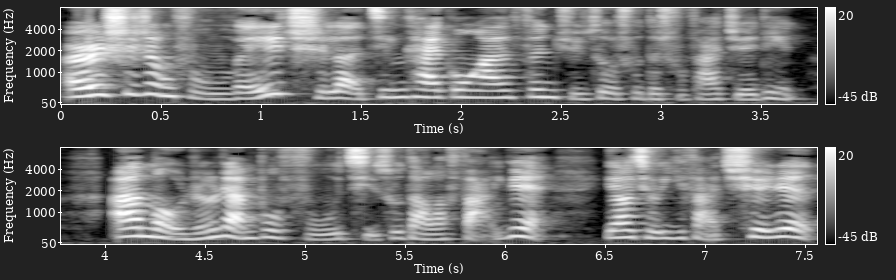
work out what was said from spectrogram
而市政府维持了经开公安分局作出的处罚决定。安某仍然不服，起诉到了法院，要求依法确认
